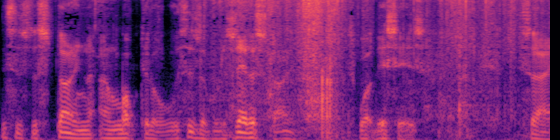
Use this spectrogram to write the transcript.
this is the stone that unlocked it all. This is a Rosetta Stone. That's what this is. So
